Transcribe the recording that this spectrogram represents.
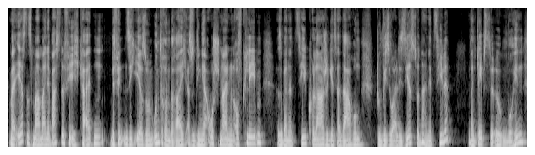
Weil erstens mal meine Bastelfähigkeiten befinden sich eher so im unteren Bereich, also Dinge ausschneiden und aufkleben. Also bei einer Zielcollage geht es ja darum, du visualisierst so deine Ziele und dann klebst du irgendwo hin,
